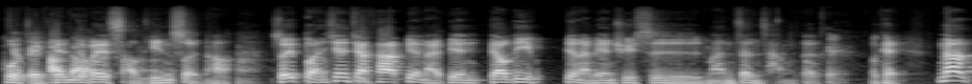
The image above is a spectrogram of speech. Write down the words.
过几天就被扫停损哈，所以短线价差变来变，标的变来变去是蛮正常的。OK OK，那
